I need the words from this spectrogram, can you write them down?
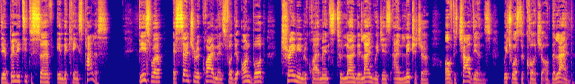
the ability to serve in the king's palace. These were essential requirements for the onboard training requirements to learn the languages and literature of the Chaldeans, which was the culture of the land.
